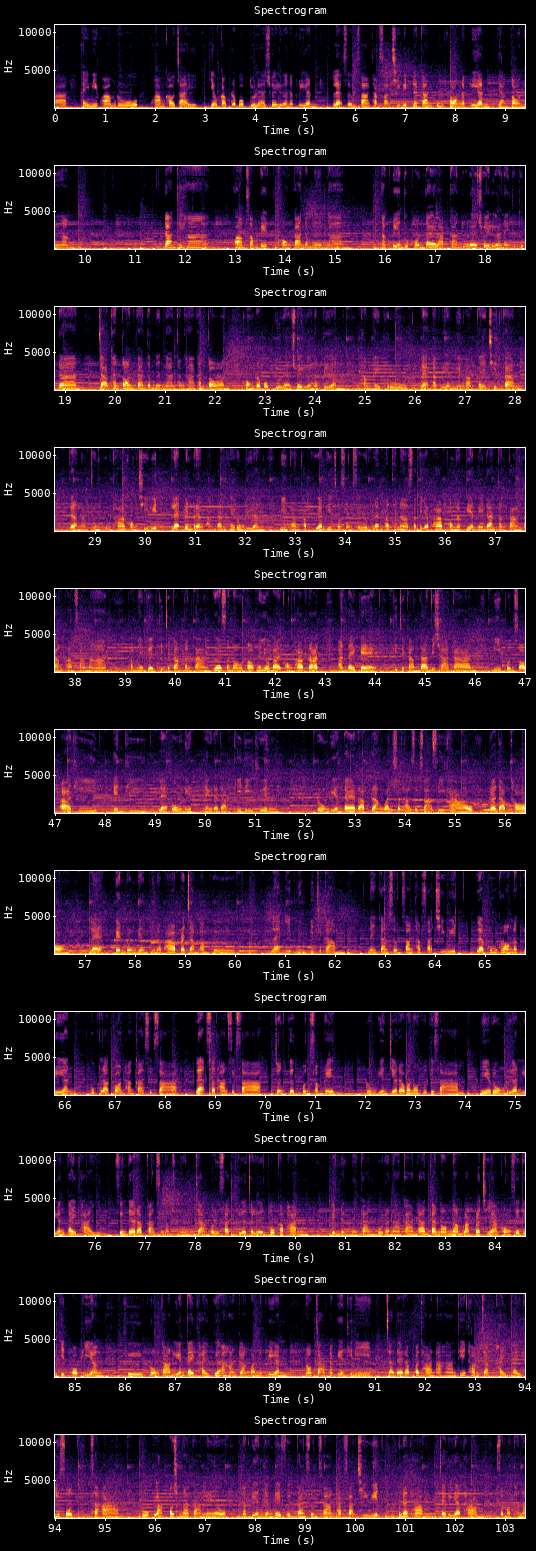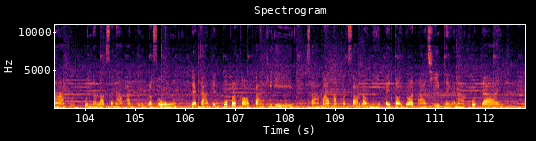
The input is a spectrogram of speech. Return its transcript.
ให้มีความรู้ ความเข้าใจ เกี่ยวกับระบบดูแลช่วยเหลือนักเรียน และเสริมสร้างทักษะชีวิตและการคุ้มครองนักเรียนอย่างต่อเนื่อง ด้านที่ 5 ความสำเร็จของการดำเนินงาน นักเรียนทุกคนได้รับการดูแลช่วยเหลือในทุกๆด้าน จากขั้นตอนการดำเนินงานทั้ง 5 ขั้นตอนของระบบดูแลช่วยเหลือนักเรียนทำให้ครูและนักเรียนมีความใกล้ชิดกันตระหนักถึงคุณค่าของชีวิต และเป็นแรงผลักดันให้โรงเรียน มีการขับเคลื่อนที่จะส่งเสริม และพัฒนาศักยภาพของนักเรียนในด้านต่างๆ ตามความสามารถทำให้เกิดกิจกรรมต่างๆ เพื่อสนองตอบนโยบายของภาครัฐ อันได้แก่ กิจกรรมด้านวิชาการ มีผลสอบ RT NT และ ONET ในระดับที่ดีขึ้น โรงเรียนได้รับรางวัลสถานศึกษาสีขาว ระดับทอง และเป็นโรงเรียนคุณภาพประจำอำเภอ และอีกหนึ่งกิจกรรม ในการเสริมสร้างทักษะชีวิต และคุ้มครองนักเรียน บุคลากรทางการศึกษา และสถานศึกษาจนเกิดผลสำเร็จ โรงเรียนเจรวนนท์อุทิศามมีโรงเรือนเลี้ยงไก่ไข่ ซึ่งได้รับการสนับสนุนจากบริษัทเครือเจริญโภคภัณฑ์ เป็นหนึ่งในการบูรณาการด้านการน้อมนำหลักปรัชญาของเศรษฐกิจพอเพียง คือโครงการเลี้ยงไก่ไข่เพื่ออาหารกลางวันนักเรียน นอกจากนักเรียนที่นี่จะได้รับประทานอาหารที่ทำจากไข่ไก่ที่สด สะอาด ถูกหลักโภชนาการแล้วนักเรียนยังได้ฝึกการเสริมสร้างทักษะชีวิต คุณธรรม จริยธรรม สมรรถนะ คุณลักษณะอันพึงประสงค์ และการเป็นผู้ประกอบการที่ดี สามารถนำทักษะเหล่านี้ไปต่อยอดอาชีพในอนาคตได้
